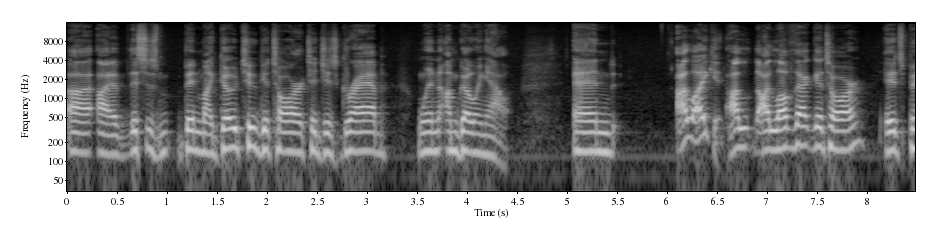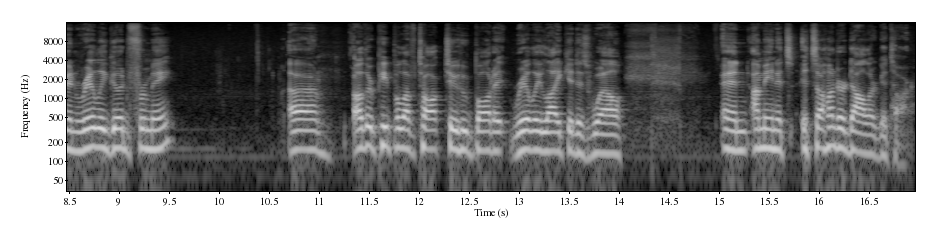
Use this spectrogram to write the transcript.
Uh, I, this has been my go-to guitar to just grab when I'm going out, and I like it. I, I love that guitar. It's been really good for me. Uh, other people I've talked to who bought it really like it as well. And I mean, it's it's a hundred dollar guitar,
